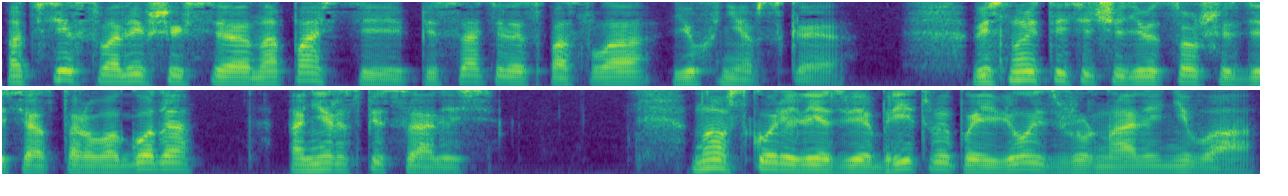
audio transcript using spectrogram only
от всех свалившихся напастей писателя спасла Юхневская. Весной 1962 года они расписались. Но вскоре лезвие бритвы появилось в журнале «Нева».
